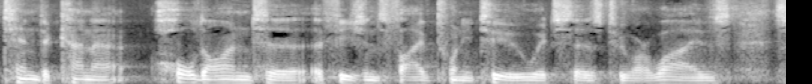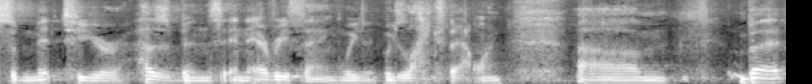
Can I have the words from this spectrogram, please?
tend to kind of hold on to Ephesians 5:22, which says to our wives, "Submit to your husbands in everything." We we like that one, um, but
